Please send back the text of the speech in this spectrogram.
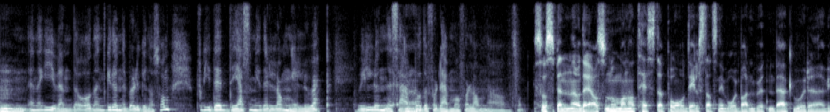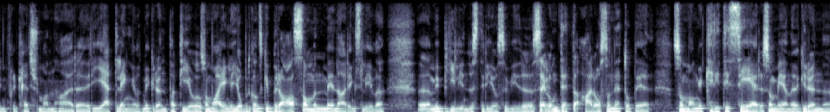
mm. energivende og den grønne bølgen og sånn. Fordi det er det som i det lange løp vil lønne seg ja. både for dem og for landet. Og. Så spennende. og Det er også noe man har testa på delstatsnivå i Baden-Württemberg, hvor uh, Winfried Kretschmann har uh, regjert lenge med Grønn parti, og som har egentlig jobbet ganske bra sammen med næringslivet, uh, med bilindustri osv. Selv om dette er også nettopp det som mange kritiserer, som mener grønne,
